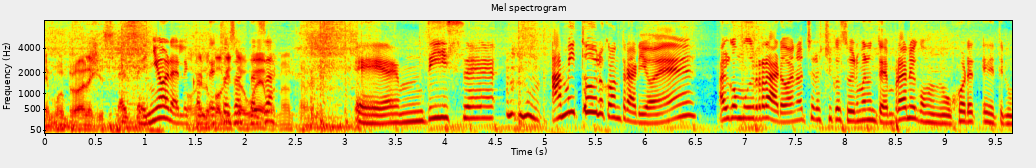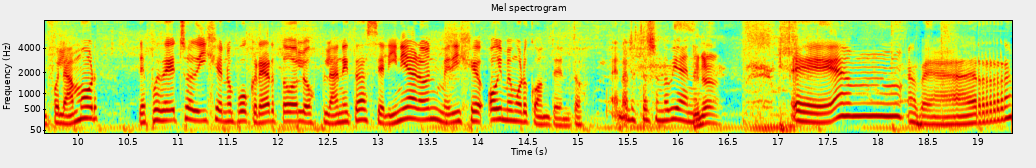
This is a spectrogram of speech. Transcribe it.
es muy probable que sí. La señora le un contestó, poquito de ya huevo, está, ¿no? Eh, dice, a mí todo lo contrario, ¿eh? Algo muy raro. Anoche los chicos se durmieron temprano y como mi mujer eh, triunfó el amor. Después de hecho dije, no puedo creer, todos los planetas se alinearon. Me dije, hoy me muero contento. Bueno, le está yendo bien. ¿eh? Mira, Eh, em, a ver.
